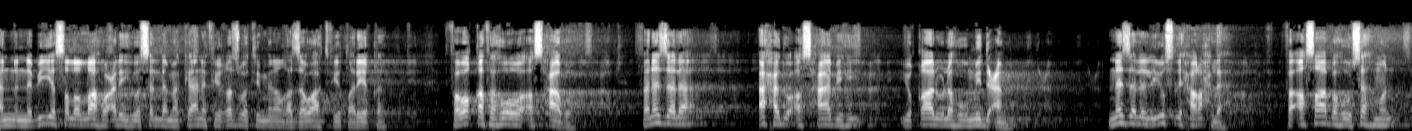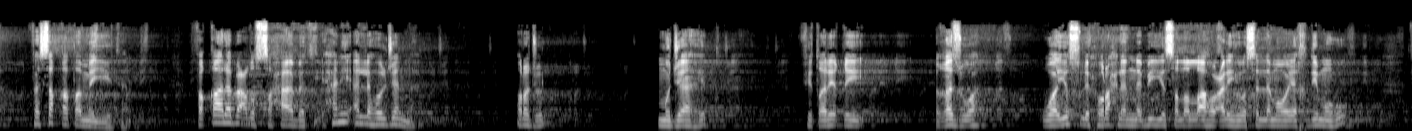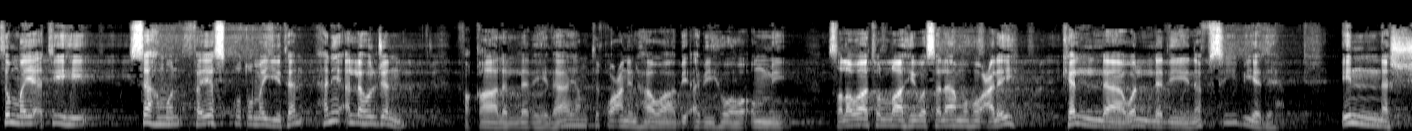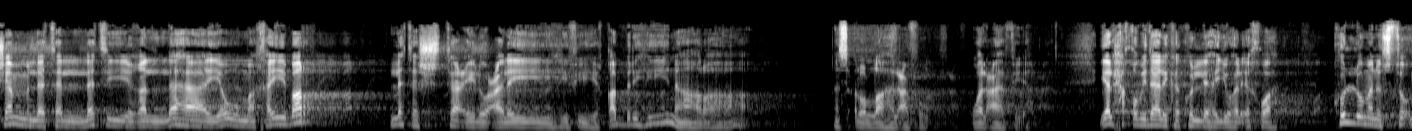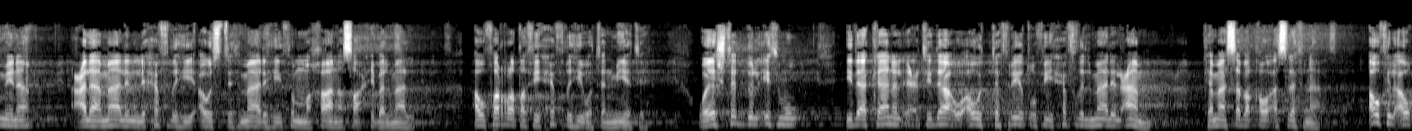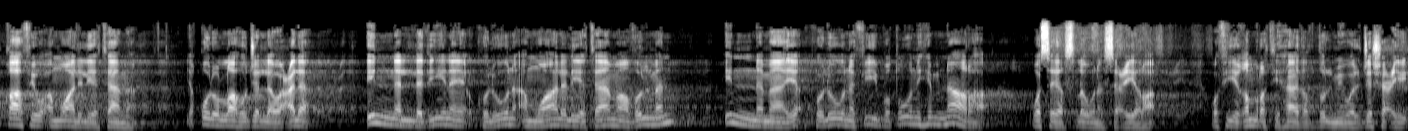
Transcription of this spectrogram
أن النبي صلى الله عليه وسلم كان في غزوة من الغزوات في طريقه فوقف هو وأصحابه فنزل أحد أصحابه يقال له مدعم نزل ليصلح رحلة. فأصابه سهم فسقط ميتا. فقال بعض الصحابة هنيئا له الجنة. رجل مجاهد في طريق غزوة ويصلح رحل النبي صلى الله عليه وسلم ويخدمه ثم يأتيه سهم فيسقط ميتا هنيئا له الجنة. فقال الذي لا ينطق عن الهوى بأبي هو وأمي صلوات الله وسلامه عليه كلا والذي نفسي بيده. إن الشملة التي غلها يوم خيبر لتشتعل عليه في قبره نارا. نسأل الله العفو والعافية. يلحق بذلك كله أيها الإخوة كل من استؤمن على مال لحفظه أو استثماره ثم خان صاحب المال أو فرط في حفظه وتنميته ويشتد الإثم إذا كان الاعتداء أو التفريط في حفظ المال العام كما سبق وأسلفنا. أو في الأوقاف وأموال اليتامى. يقول الله جل وعلا إن الذين يأكلون أموال اليتامى ظلما إنما يأكلون في بطونهم نارا وسيصلون سعيرا. وفي غمرة هذا الظلم والجشع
